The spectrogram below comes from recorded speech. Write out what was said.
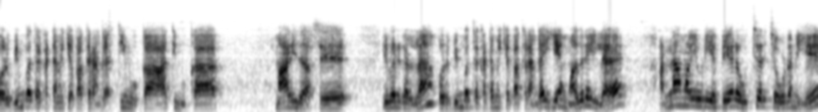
ஒரு பிம்பத்தை கட்டமைக்க பார்க்குறாங்க திமுக அதிமுக மாரிதாஸ் இவர்கள்லாம் ஒரு பிம்பத்தை கட்டமைக்க பார்க்குறாங்க. ஏன் மதுரையில் அண்ணாமலையுடைய பேரை உச்சரித்த உடனேயே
